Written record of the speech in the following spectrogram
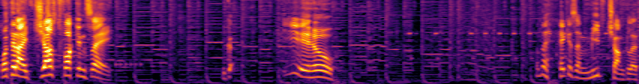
What did I just fucking say? You got... Ew. What the heck is a meat chunklet?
